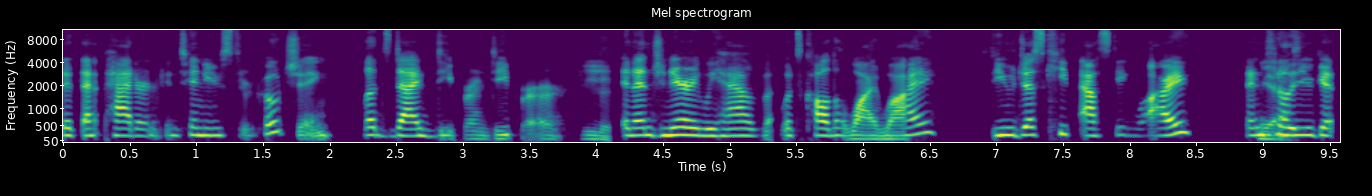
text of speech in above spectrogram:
if that pattern continues through coaching, let's dive deeper and deeper. Yeah. In engineering, we have what's called a why why. You just keep asking why until you get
